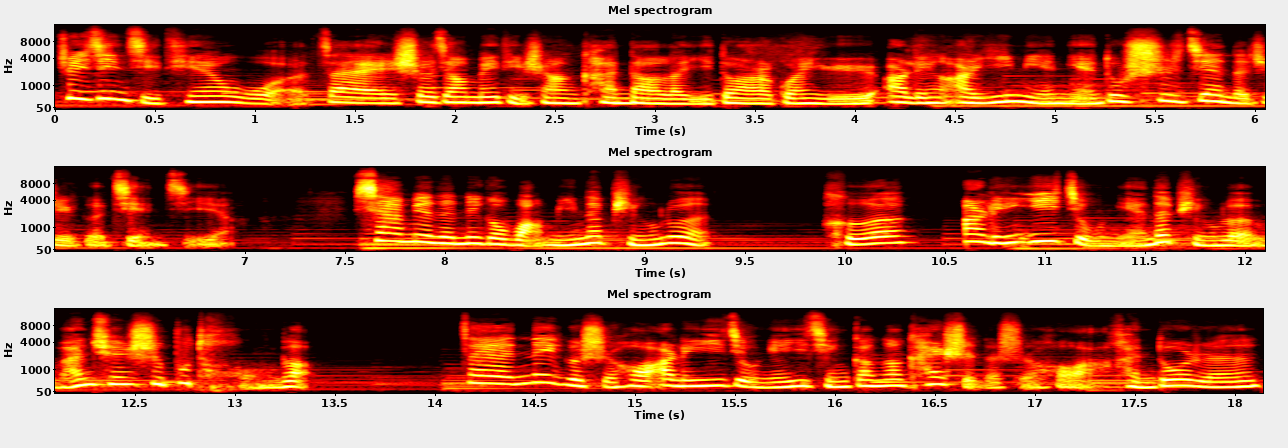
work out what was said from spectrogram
最近几天，我在社交媒体上看到了一段关于2021年年度事件的这个剪辑，下面的那个网民的评论和2019年的评论完全是不同了。在那个时候，2019年疫情刚刚开始的时候啊，很多人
